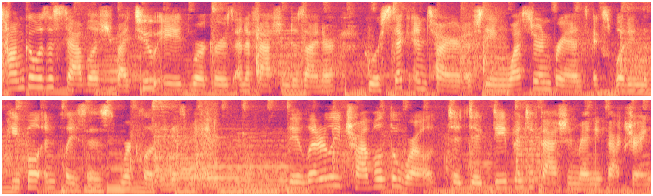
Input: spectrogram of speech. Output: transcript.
Tamga was established by two aid workers and a fashion designer who were sick and tired of seeing Western brands exploiting the people and places where clothing is made. They literally traveled the world to dig deep into fashion manufacturing,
